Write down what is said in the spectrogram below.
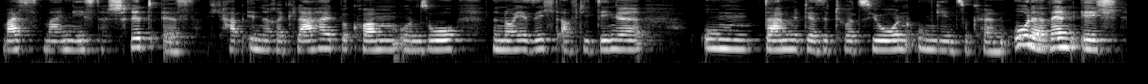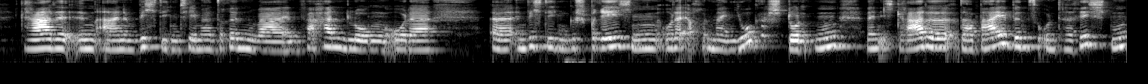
was mein nächster Schritt ist. Ich habe innere Klarheit bekommen und so eine neue Sicht auf die Dinge, um dann mit der Situation umgehen zu können. Oder wenn ich gerade in einem wichtigen Thema drin war, in Verhandlungen oder in wichtigen Gesprächen oder auch in meinen Yogastunden, wenn ich gerade dabei bin zu unterrichten,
